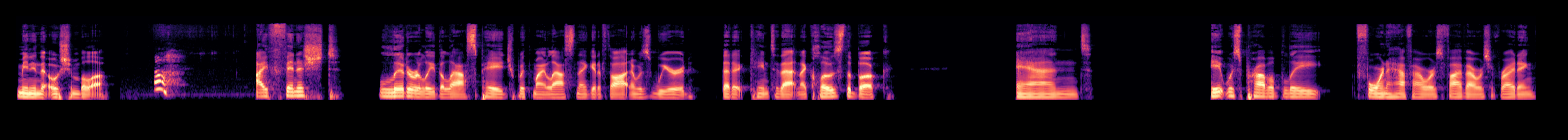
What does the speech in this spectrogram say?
meaning the ocean below. Oh. I finished literally the last page with my last negative thought. And it was weird that it came to that. And I closed the book, and it was probably four and a half hours, five hours of writing.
